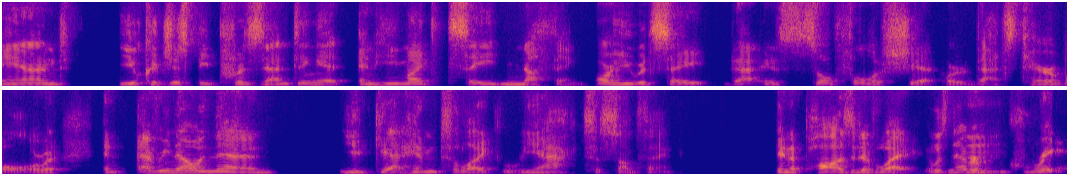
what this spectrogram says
and you could just be presenting it and he might say nothing or he would say that is so full of shit or that's terrible or what and every now and then you get him to like react to something in a positive way it was never Hmm. great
